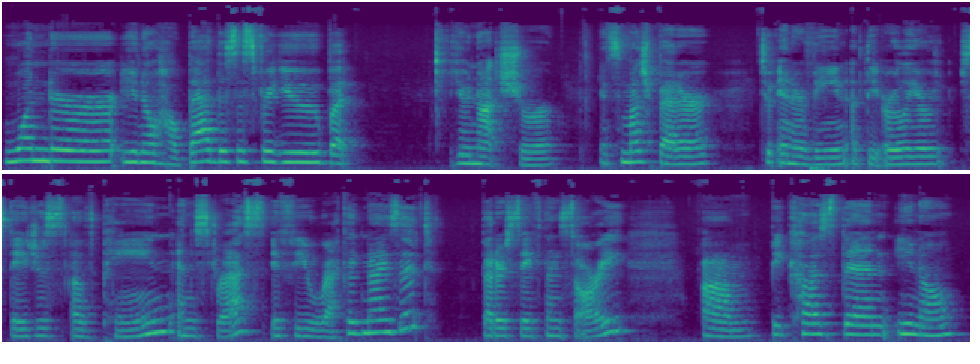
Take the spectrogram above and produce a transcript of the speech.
wonder, you know, how bad this is for you, but you're not sure, it's much better to intervene at the earlier stages of pain and stress if you recognize it. Better safe than sorry. Um, because then, you know,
